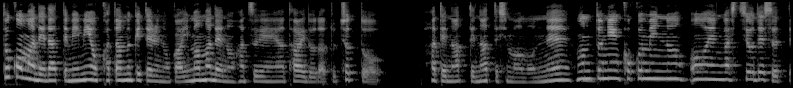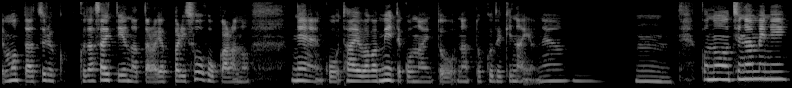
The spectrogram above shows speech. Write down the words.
どこまでだって耳を傾けてるのか、今までの発言や態度だとちょっと、はてなってなってしまうもんね。本当に国民の応援が必要ですってもっと圧力くださいって言うんだったら、やっぱり双方からのね、こう対話が見えてこないと納得できないよね。うんうん、このちなみに、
